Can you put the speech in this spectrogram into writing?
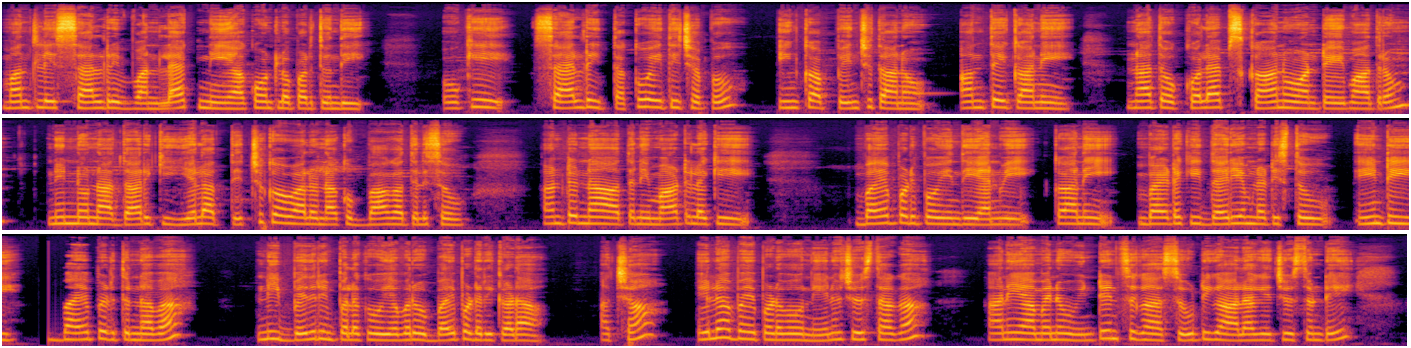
మంత్లీ శాలరీ వన్ ల్యాక్ నీ అకౌంట్లో పడుతుంది. ఓకే శాలరీ తక్కువైతే చెప్పు ఇంకా పెంచుతాను. అంతేకాని నాతో కొలాప్స్ కాను అంటే మాత్రం నిన్ను నా దారికి ఎలా తెచ్చుకోవాలో నాకు బాగా తెలుసు అంటున్న అతని మాటలకి భయపడిపోయింది అన్వి. కానీ బయటకి ధైర్యం నటిస్తూ ఏంటి భయపెడుతున్నావా? నీ బెదిరింపులకు ఎవరు భయపడరికడా అచ్చా ఎలా భయపడవో నేను చూస్తాగా? అని ఆమెను ఇంటెన్స్గా సూటిగా అలాగే చూస్తుంటే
